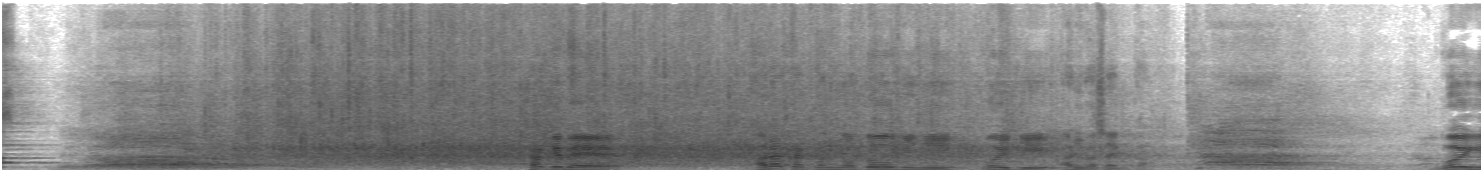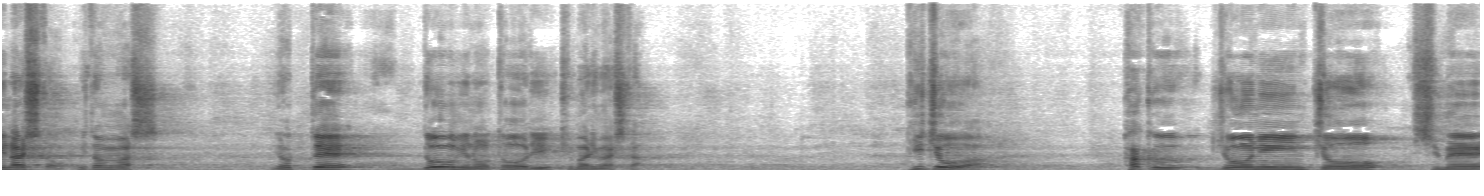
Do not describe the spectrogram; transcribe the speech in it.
す。武部新君の動議にご異議ありませんか？ご異議なしと認めます。よって動議のとおり決まりました。議長は各常任委員長を指名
